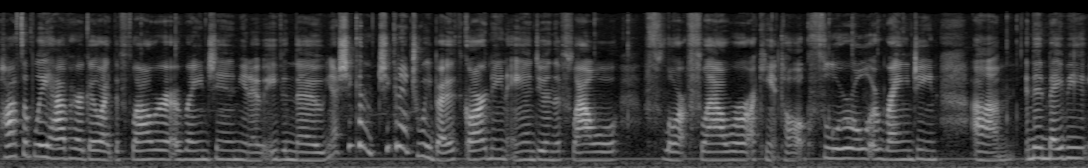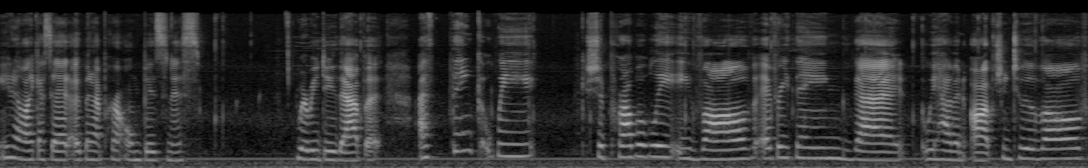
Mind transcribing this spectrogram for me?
possibly have her go like the flower arranging, you know, even though, you know, she can she can enjoy both gardening and doing the flower floor, flower, I can't talk, floral arranging. Um, and then maybe, you know, like I said, open up her own business where we do that. But I think we should probably evolve everything that we have an option to evolve.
